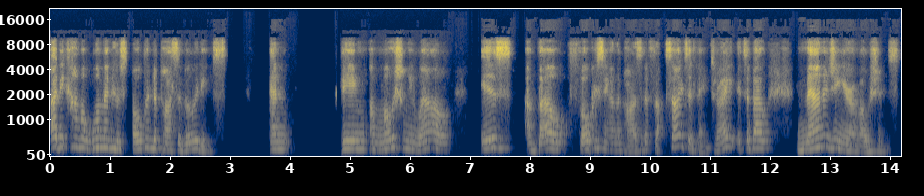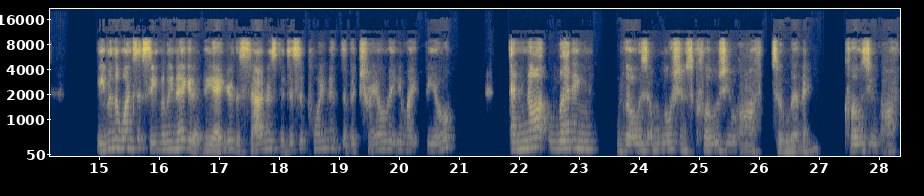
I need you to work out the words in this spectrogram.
I become a woman who's open to possibilities. And being emotionally well is about focusing on the positive sides of things, right? It's about managing your emotions, even the ones that seem really negative the anger, the sadness, the disappointment, the betrayal that you might feel, and not letting those emotions close you off to living, close you off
